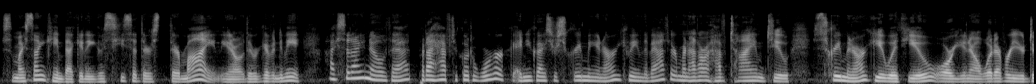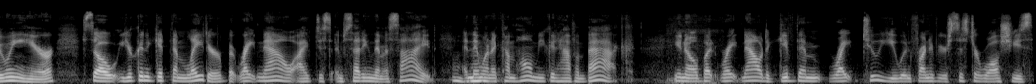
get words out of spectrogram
So my son came back and he goes, he said, "There's they're mine. You know, they were given to me." I said, "I know that, but I have to go to work and you guys are screaming and arguing in the bathroom and I don't have time to scream and argue with you or you know whatever you're doing here. So you're going to get them later, but right now I just am setting them aside. And then mm-hmm. when I come home, you can have them back." You know, but right now to give them right to you in front of your sister while she's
